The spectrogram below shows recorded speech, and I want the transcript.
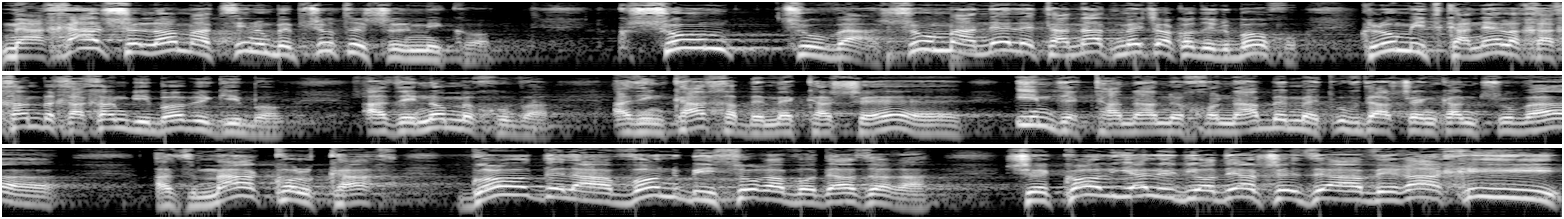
מאחר שלא מצינו בפשוטו של מיקרו, שום תשובה, שום מענה לטענת משה הקודש ברוך הוא, כלום מתקנא לחכם בחכם גיבור וגיבור, אז אינו מחובר. אז אם ככה באמת קשה, אם זו טענה נכונה באמת, עובדה שאין כאן תשובה, אז מה כל כך גודל העוון באיסור עבודה זרה, שכל ילד יודע שזו העבירה הכי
